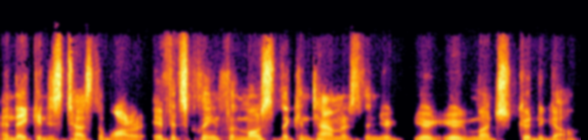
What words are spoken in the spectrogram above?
and they can just test the water. If it's clean for most of the contaminants, then you're you're, you're much good to go.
